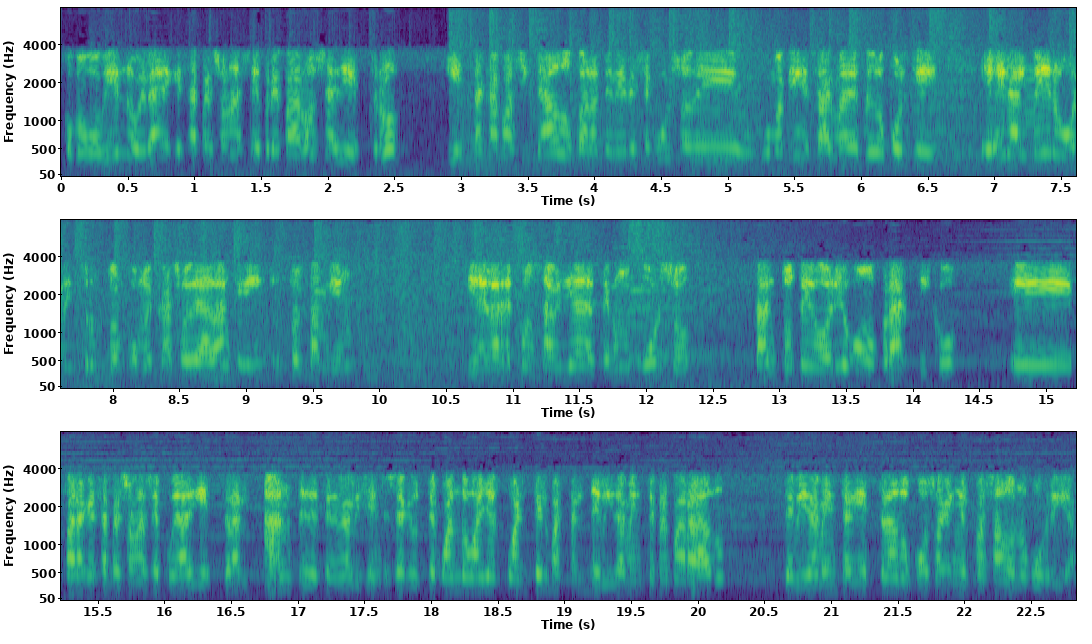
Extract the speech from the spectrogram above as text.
como gobierno, ¿verdad?, de que esa persona se preparó, se adiestró y está capacitado para tener ese curso de, o más bien esa arma de fuego, porque es el almero o el instructor, como el caso de Adán, que es instructor también, tiene la responsabilidad de hacer un curso, tanto teórico como práctico, eh, para que esa persona se pueda adiestrar antes de tener la licencia. O sea que usted cuando vaya al cuartel va a estar debidamente preparado, debidamente adiestrado, cosa que en el pasado no ocurría.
